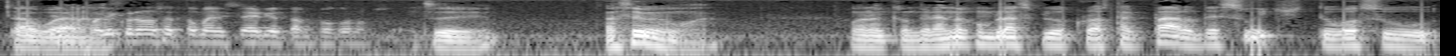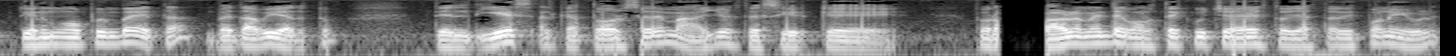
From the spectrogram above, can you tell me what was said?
Está La bueno. película no se toma en serio tampoco, no sé. Sí, así mismo. es. Bueno, continuando con Blast Blue Cross Tag Battle de Switch, tuvo su, tiene un open beta, beta abierto, del 10 al 14 de mayo, es decir que probablemente cuando usted escuche esto ya está disponible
